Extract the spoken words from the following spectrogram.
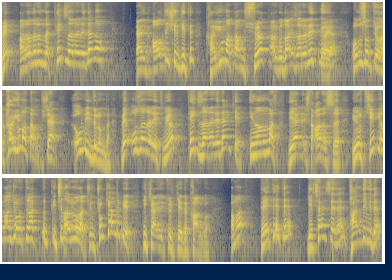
Ve aralarında tek zarar eden o. Yani 6 şirketin kayyum atanmış sürat kargo dahi zarar etmiyor ya. Onu satıyorlar. Kayyum atanmış yani o bir durumda. Ve o zarar etmiyor. Tek zarar eden ki inanılmaz. Diğer işte arası, yurt içi hep yabancı ortaklık için arıyorlar. Çünkü çok karlı bir hikaye Türkiye'de kargo. Ama PTT geçen sene pandemide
